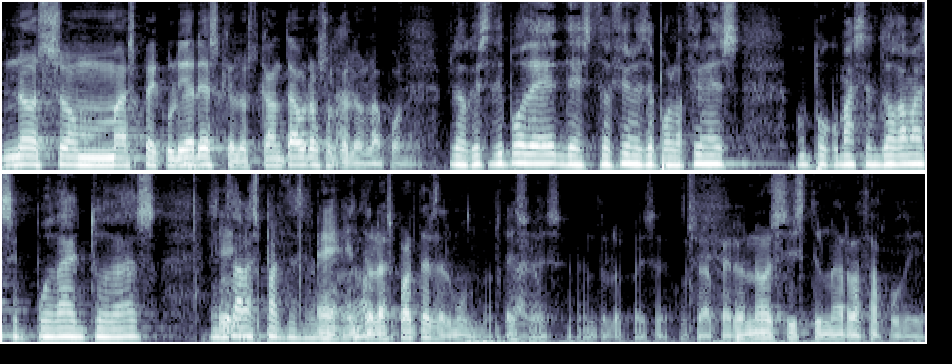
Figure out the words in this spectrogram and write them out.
no son más peculiares que los cántabros o que los lapones. Lo que ese tipo de, de situaciones de poblaciones un poco más endógamas se pueda en todas, en Sí. todas las partes del Eh, mundo. en ¿no? todas las partes del mundo, eso es, en todos los países. O sea, pero no existe una raza judía.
